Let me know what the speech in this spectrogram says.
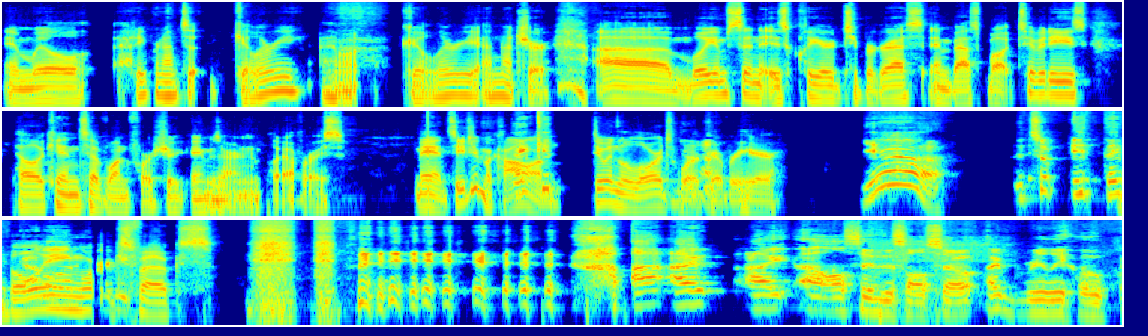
and Will, how do you pronounce it? Guillory? I don't Guillory. I'm not sure. Um, Williamson is cleared to progress in basketball activities. Pelicans have won four straight games, are in the playoff race. Man, CJ McCollum could- doing the Lord's work Yeah. over here. Yeah, it's a it. They've got a Bullying works, folks. I, I, I, I'll say this also. I really hope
